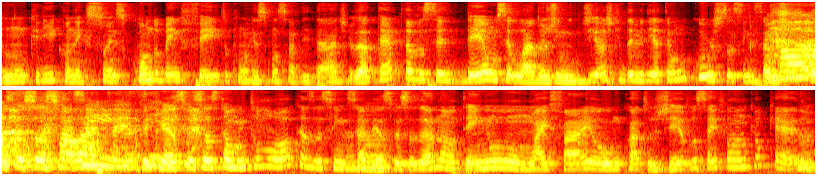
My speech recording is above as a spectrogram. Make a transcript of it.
não crie conexões quando bem feito, com responsabilidade. Até pra você ter um celular hoje em dia, eu acho que deveria ter um curso, assim, sabe? Para as pessoas falarem. Sim, Porque sim. as pessoas estão muito loucas, assim, sabe? As pessoas, ah, não, eu tenho um Wi-Fi ou um 4G, eu vou sair falando o que eu quero.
